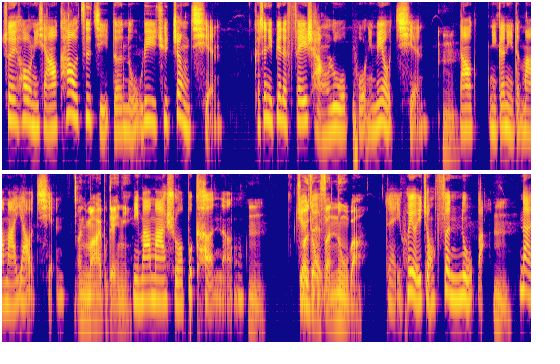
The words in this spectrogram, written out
最后，你想要靠自己的努力去挣钱，可是你变得非常落魄，你没有钱，嗯，然后你跟你的妈妈要钱，啊，你妈还不给你，你妈妈说不可能，嗯，有一种愤怒吧，对，会有一种愤怒吧。嗯。那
